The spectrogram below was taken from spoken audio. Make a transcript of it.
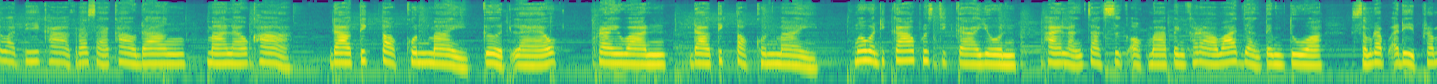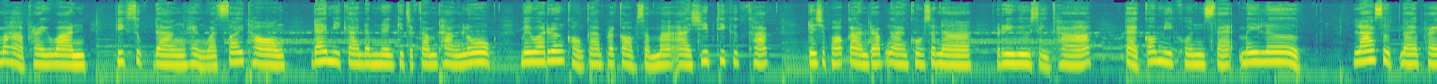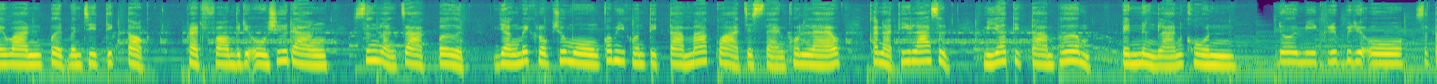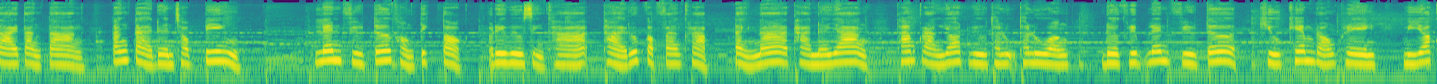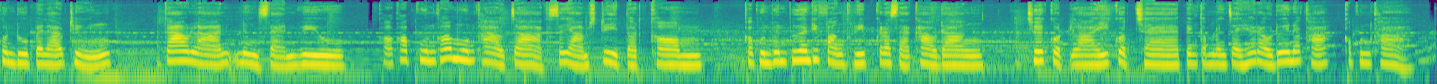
สวัสดีค่ะ กระแสข่าวดังมาแล้วค่ะ ดาวติ๊กตอกคนใหม่เกิดแล้วไพรวัน ดาวติ๊กตอกคนใหม่ เมื่อวันที่ 9 พฤศจิกายน ภายหลังจากศึกออกมาเป็นคราวาสอย่างเต็มตัวสำหรับอดีตพระมหาไพรวัน ภิกษุดังแห่งวัดสร้อยทอง ได้มีการดำเนินกิจกรรมทางโลก ไม่ว่าเรื่องของการประกอบสัมมาอาชีพที่คึกคัก โดยเฉพาะการรับงานโฆษณา รีวิวสินค้า แต่ก็มีคนแซะไม่เลิก ล่าสุดนายไพรวันเปิดบัญชี TikTok แพลตฟอร์มวิดีโอชื่อดัง ซึ่งหลังจากเปิดยังไม่ครบชั่วโมงก็มีคนติดตามมากกว่า 700,000คนแล้ว ขณะที่ล่าสุดมียอดติดตามเพิ่มเป็น 1 ล้านคน โดยมีคลิปวิดีโอ สไตล์ต่างๆ ตั้งแต่เดินช้อปปิ้ง เล่นฟิลเตอร์ของ TikTok รีวิวสินค้า ถ่ายรูปกับแฟนคลับ แต่งหน้าทานเนื้อย่าง ท่ามกลางยอดวิวทะลุทะลวง โดยคลิปเล่นฟิลเตอร์ คิวเข้มร้องเพลง มียอดคนดูไปแล้วถึง 9 ล้าน1แสนวิว ขอขอบคุณข้อมูลข่าวจากสยามสตรีท .com ขอบคุณเพื่อนๆที่ฟังคลิปกระแสข่าวดัง ช่วยกดไลค์ กดแชร์ เป็นกำลังใจให้เราด้วยนะคะ ขอบคุณค่ะ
